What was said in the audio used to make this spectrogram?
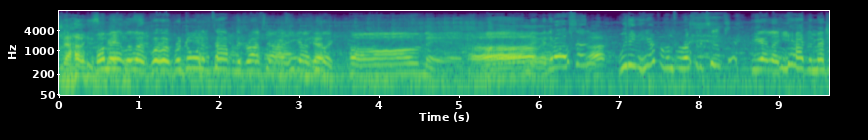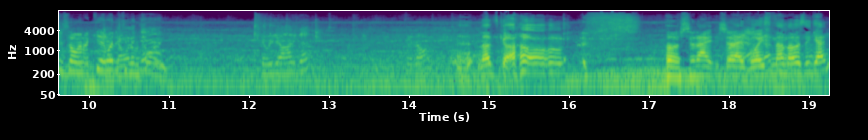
That was My man, crazy. look, look, look, look, we're going to the top of the drop tower. He goes, Yeah. he's like, oh man, Oh, oh, man. And then all of a sudden, Uh. we didn't hear from him for the rest of the tips. He had like he had the message on. I can't wait to see the recording. Can we go on again? Can we go on? Let's go. Oh, should I should I voice memos again?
